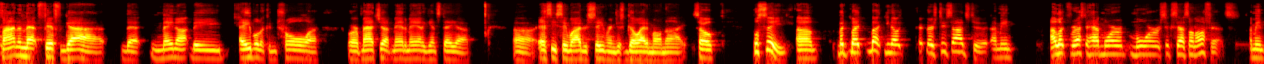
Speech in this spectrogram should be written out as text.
finding that fifth guy that may not be able to control a, or match up man to man against a uh, uh, SEC wide receiver and just go at him all night. So we'll see. Um, but but but you know, there's two sides to it. I mean, I look for us to have more more success on offense. I mean,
